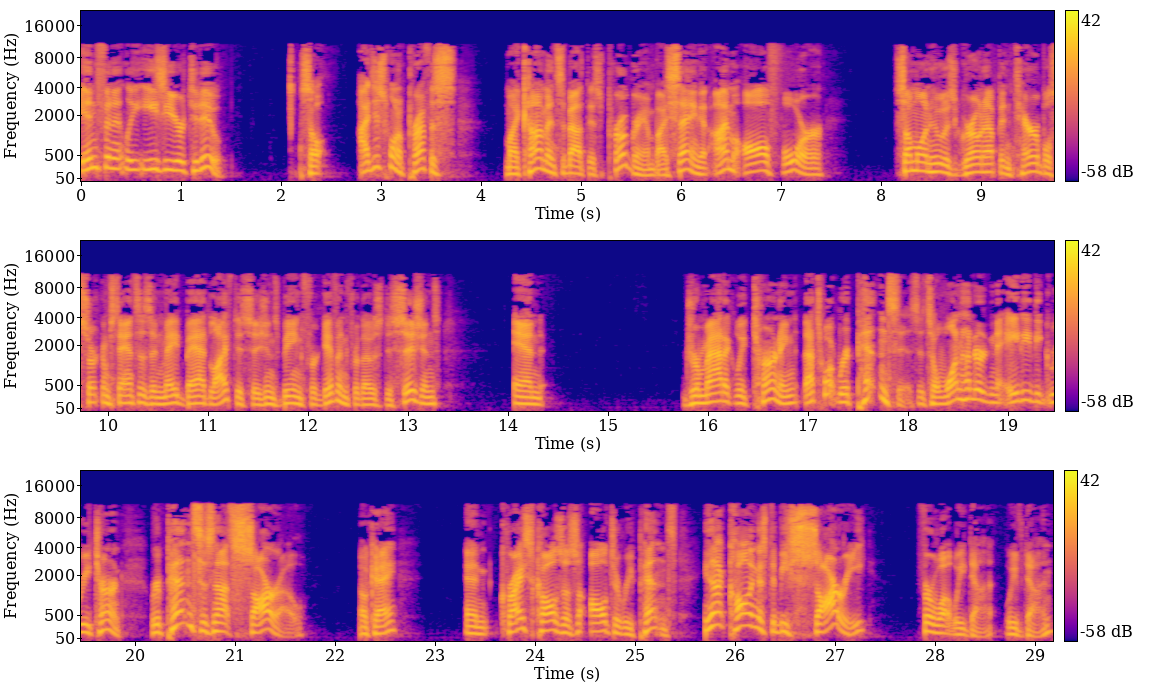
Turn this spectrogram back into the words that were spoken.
infinitely easier to do. So I just want to preface my comments about this program by saying that I'm all for someone who has grown up in terrible circumstances and made bad life decisions being forgiven for those decisions and dramatically turning. That's what repentance is. It's a 180 degree turn. Repentance is not sorrow. Okay. And Christ calls us all to repentance. He's not calling us to be sorry for what we done, we've done.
